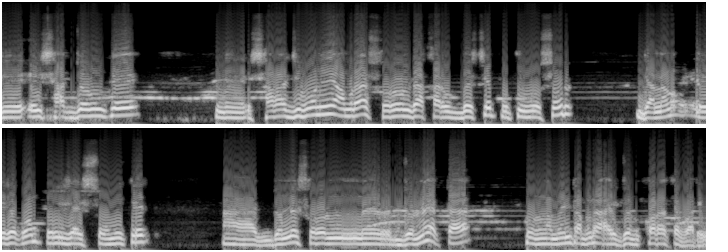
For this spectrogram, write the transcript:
যে এই সাতজনকে মানে সারা জীবনই আমরা স্মরণ রাখার উদ্দেশ্যে প্রতি বছর যেন এইরকম পরিযায়ী শ্রমিকের জন্য স্মরণের জন্য একটা টুর্নামেন্ট আমরা আয়োজন করাতে পারি।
